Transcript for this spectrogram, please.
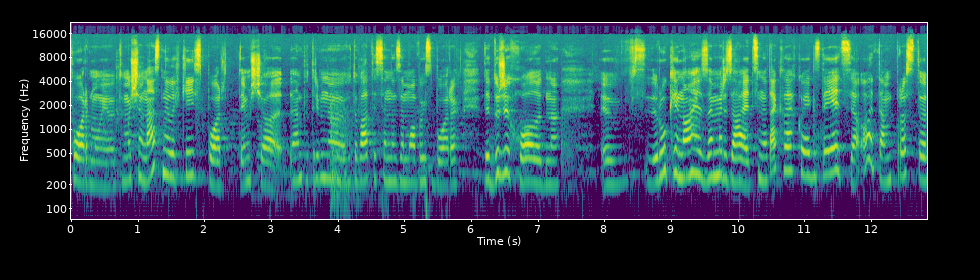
формою, тому що в нас нелегкий спорт, тим, що нам потрібно готуватися на зимових зборах, де дуже холодно. Е, Руки, ноги замерзають. Не так легко, як здається. О, там просто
